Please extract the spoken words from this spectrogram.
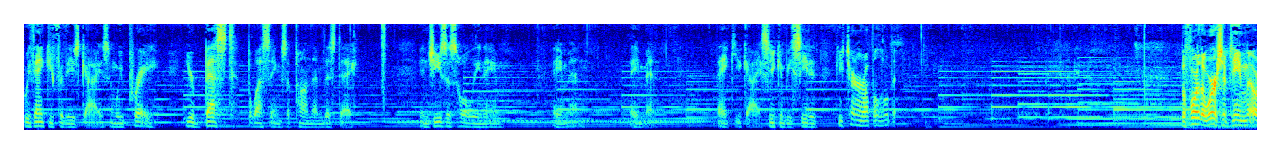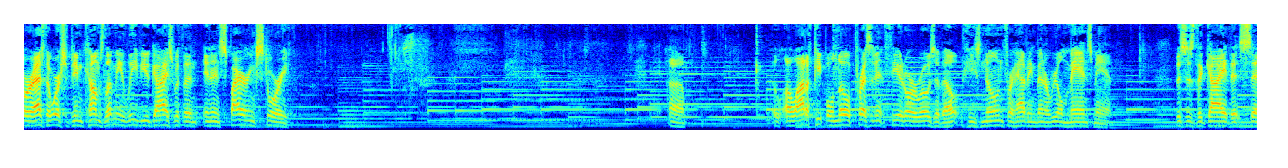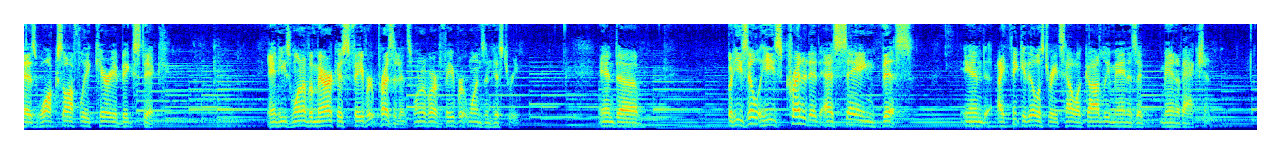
We thank you for these guys, and we pray your best blessings upon them this day. In Jesus' holy name, amen. Amen. Thank you, guys. You can be seated. Can you turn her up a little bit? Before the worship team, or as the worship team comes, let me leave you guys with an, an inspiring story. Uh, a lot of people know President Theodore Roosevelt. He's known for having been a real man's man. This is the guy that says, walk softly, carry a big stick. And he's one of America's favorite presidents, one of our favorite ones in history. And, uh, but he's, Ill, he's credited as saying this. And I think it illustrates how a godly man is a man of action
